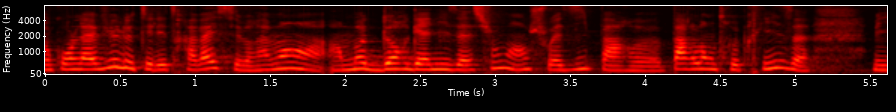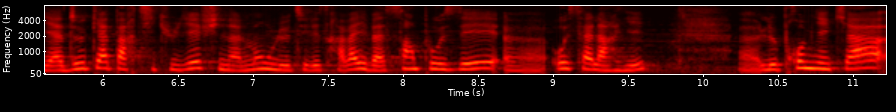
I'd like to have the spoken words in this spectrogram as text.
Donc on l'a vu, le télétravail, c'est vraiment un mode d'organisation hein, choisi par, euh, par l'entreprise. Mais il y a deux cas particuliers finalement où le télétravail va s'imposer euh, aux salariés. Euh, le premier cas,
